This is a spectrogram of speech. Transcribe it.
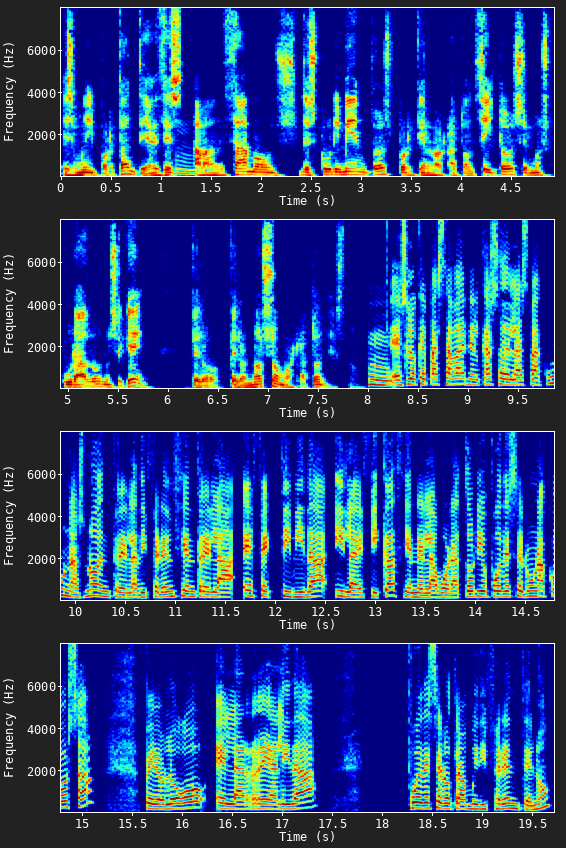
Es muy importante. A veces mm. avanzamos descubrimientos porque en los ratoncitos hemos curado no sé qué, pero, pero no somos ratones. ¿no? Mm, es lo que pasaba en el caso de las vacunas, ¿no? Entre la diferencia entre la efectividad y la eficacia. En el laboratorio puede ser una cosa, pero luego en la realidad puede ser otra muy diferente, ¿no?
